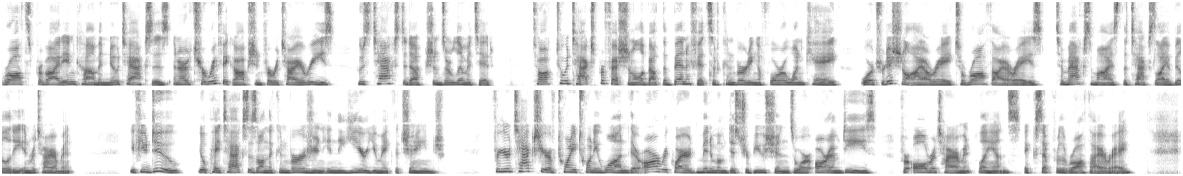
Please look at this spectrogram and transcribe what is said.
Roths provide income and no taxes and are a terrific option for retirees whose tax deductions are limited. Talk to a tax professional about the benefits of converting a 401k or traditional IRA to Roth IRAs to maximize the tax liability in retirement. If you do, you'll pay taxes on the conversion in the year you make the change. For your tax year of 2021, there are required minimum distributions or RMDs for all retirement plans, except for the Roth IRA.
